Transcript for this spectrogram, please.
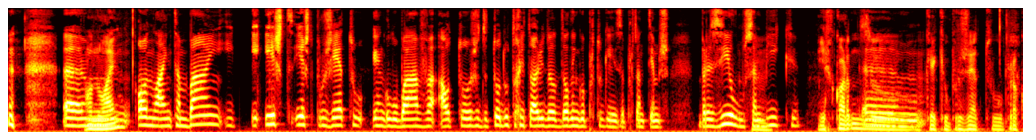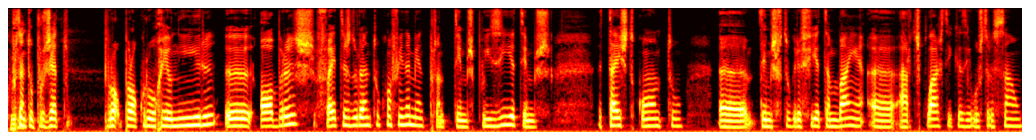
um, online? Online também. E este, este projeto englobava autores de todo o território da, da língua portuguesa. Portanto, temos Brasil, Moçambique. Hum. E recorde-nos um, o que é que o projeto procura? Portanto, o projeto procurou reunir uh, obras feitas durante o confinamento. Portanto, temos poesia, temos texto, conto, uh, temos fotografia também, uh, artes plásticas, ilustração.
